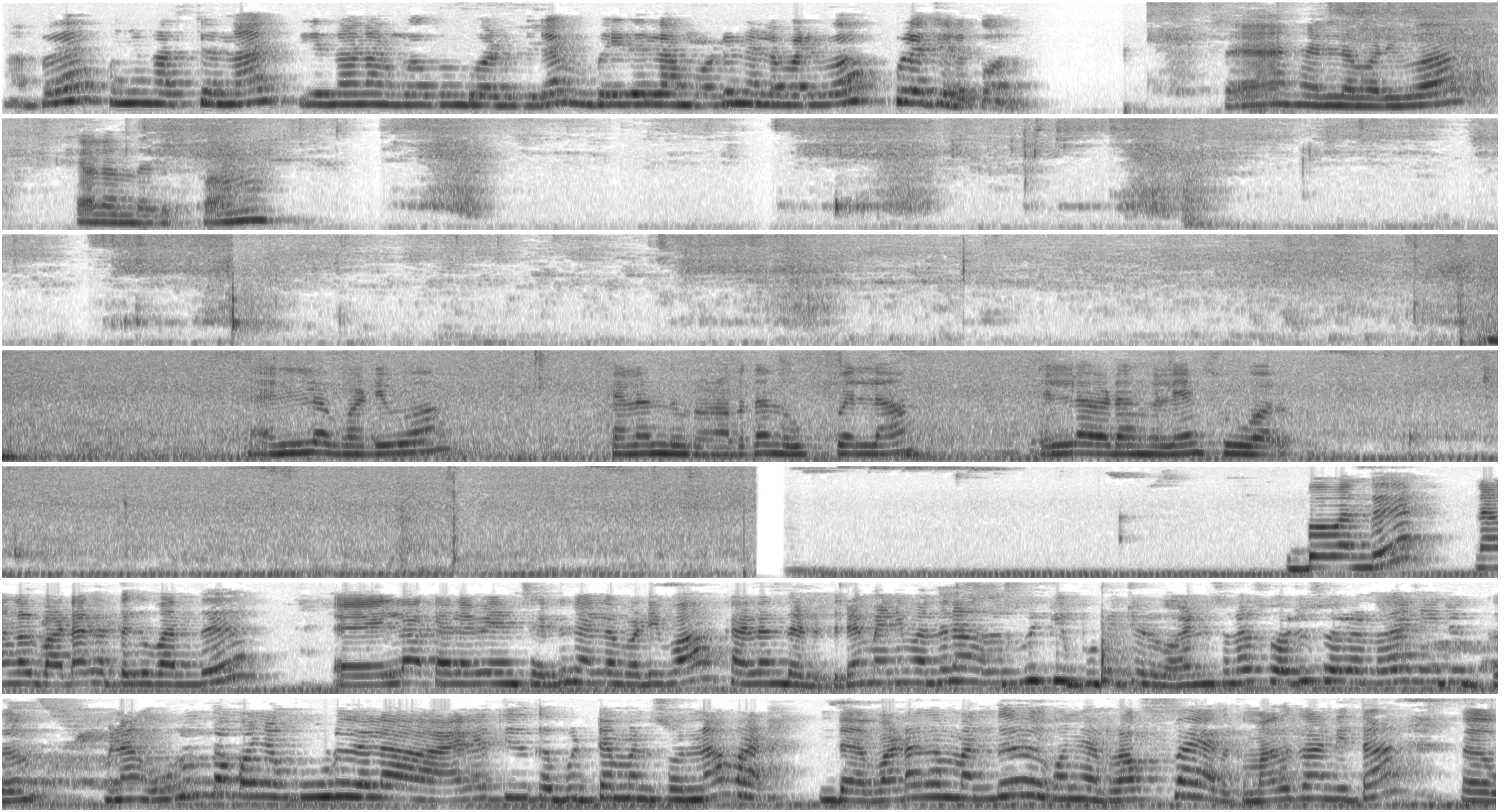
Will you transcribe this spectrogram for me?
அப்ப கொஞ்சம் கஷ்டம் தான் இருந்தாலும் நாங்கள் வேப்பம்பூ எடுத்துட்டோம் இப்போ இதெல்லாம் போட்டு நல்ல வடிவா குழைச்செடுக்கணும் நல்ல வடிவா கலந்தெடுப்போம். நல்ல வடிவாக கலந்து விடணும். அப்போ தான் அந்த உப்பெல்லாம் எல்லா இடங்கள்லையும் சுவர் இப்போ வந்து நாங்கள் வடகத்துக்கு வந்து எல்லா கலவையும் சேர்த்து நல்ல வடிவாக கலந்து எடுத்துட்டேன் மெனி வந்து நாங்கள் இறுக்கி பிடிச்சிருக்கோம் என்ன சொன்னால் சொரு சொருன்னு தான் இருக்கும் நாங்கள் உளுந்த கொஞ்சம் கூடுதலாக அரைச்சி இருக்க விட்டோம்னு சொன்னால் இந்த வடகம் வந்து கொஞ்சம் ரஃப்பாக இருக்கும். அதுக்காண்டி தான்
